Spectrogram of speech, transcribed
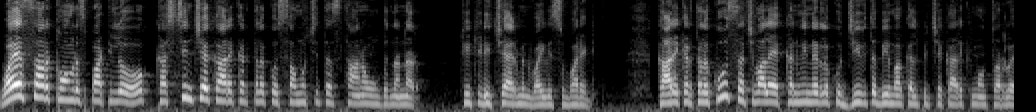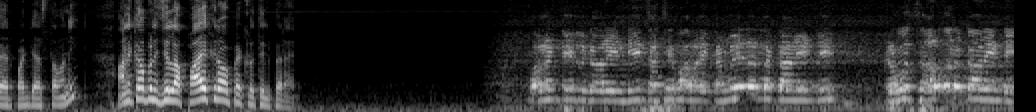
వైఎస్ఆర్ కాంగ్రెస్ పార్టీలో కష్టించే కార్యకర్తలకు సముచిత స్థానం ఉంటుందన్నారు టీటీడీ చైర్మన్ వైవి సుబ్బారెడ్డి. కార్యకర్తలకు సచివాలయ కన్వీనర్లకు జీవిత బీమా కల్పించే కార్యక్రమం త్వరలో ఏర్పాటు చేస్తామని అనకాపల్లి జిల్లా పాయకరావుపేటలో తెలిపారు. ఆయన వాలంటీర్లు కానివ్వండి సచివాలయ కన్వీనర్లకు కానివ్వండి గృహ సారథులకు కానివ్వండి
